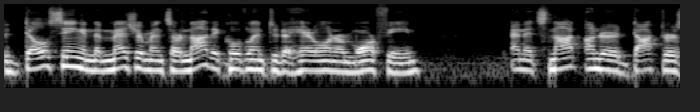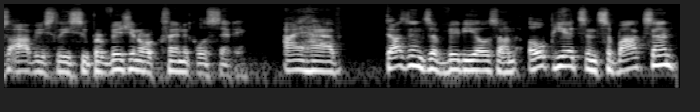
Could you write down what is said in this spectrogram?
the dosing and the measurements are not equivalent to the heroin or morphine, and it's not under a doctor's obviously supervision or clinical setting. I have dozens of videos on opiates and Suboxone.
